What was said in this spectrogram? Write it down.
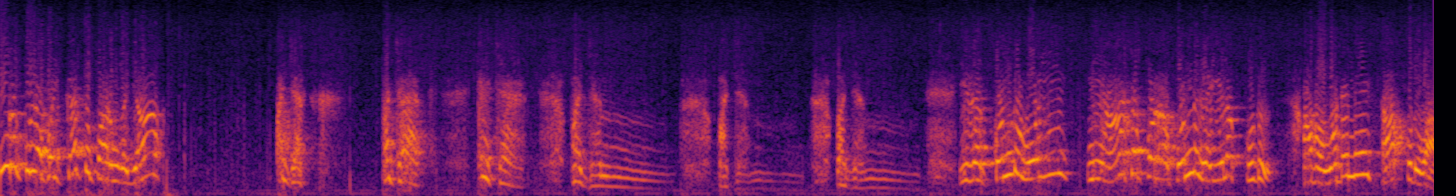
ஊருக்குள்ள போய் கேட்டு பாருங்க ஐயா பஜக் பஜக் கிச்சக் பஜன் பஜன் பஜன் இத கொண்டு போய் நீ ஆசைப்படுற பொண்ணு கையில குடு. அவ உடனே சாப்பிடுவா.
